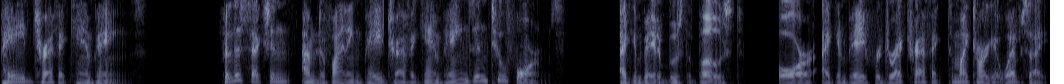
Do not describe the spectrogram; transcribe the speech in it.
Paid traffic campaigns. For this section, I'm defining paid traffic campaigns in two forms. I can pay to boost the post, or I can pay for direct traffic to my target website.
